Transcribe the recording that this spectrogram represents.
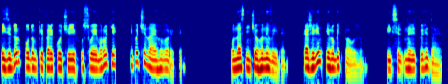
Ізідор подумки перекочує їх у своєму роті і починає говорити. У нас нічого не вийде, каже він і робить паузу. Піксель не відповідає.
